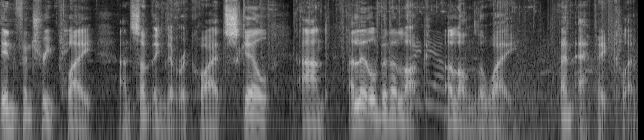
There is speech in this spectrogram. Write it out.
infantry play and something that required skill and a little bit of luck along the way. An epic clip.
